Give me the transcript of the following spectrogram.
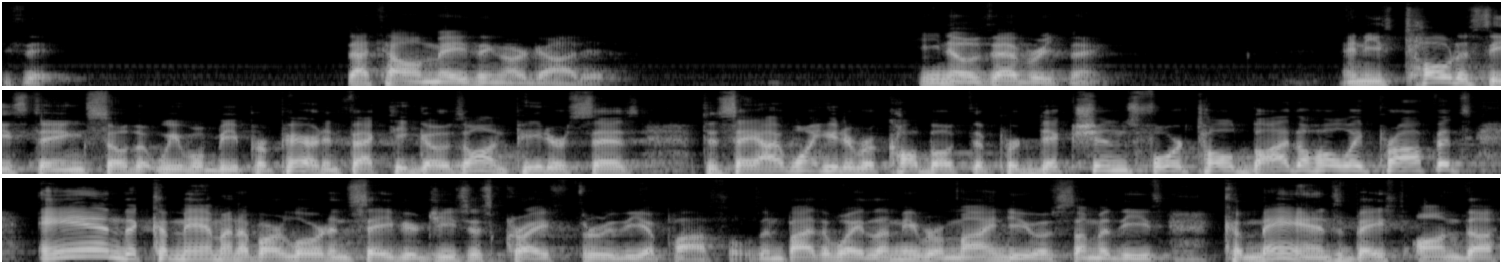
You see, that's how amazing our God is. He knows everything. And he's told us these things so that we will be prepared. In fact, he goes on, Peter says, to say, I want you to recall both the predictions foretold by the holy prophets and the commandment of our Lord and Savior Jesus Christ through the apostles. And by the way, let me remind you of some of these commands based on the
